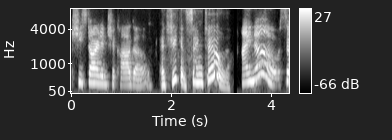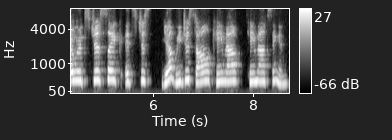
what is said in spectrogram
She starred in chicago. And she can sing too. I know. So it's just like it's just yeah, we just all came out came out singing.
